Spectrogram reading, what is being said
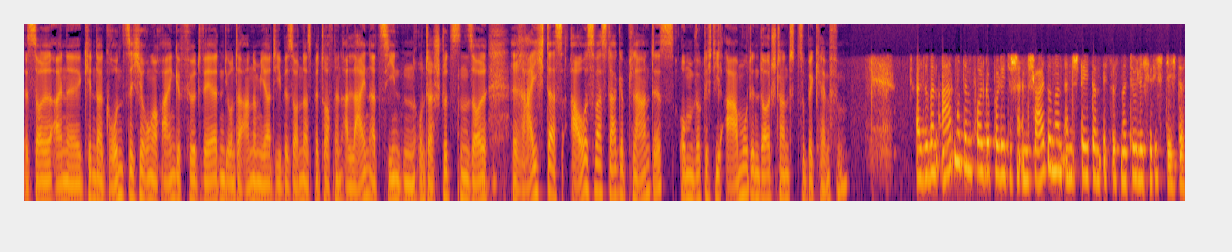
Es soll eine Kindergrundsicherung auch eingeführt werden, die unter anderem ja die besonders betroffenen Alleinerziehenden unterstützen soll. Reicht das aus, was da geplant ist, um wirklich die Armut in Deutschland zu bekämpfen? Also wenn Armut infolge politischer Entscheidungen entsteht, dann ist es natürlich richtig, dass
